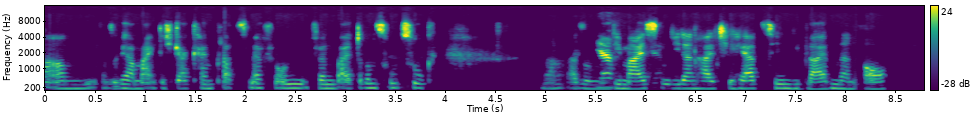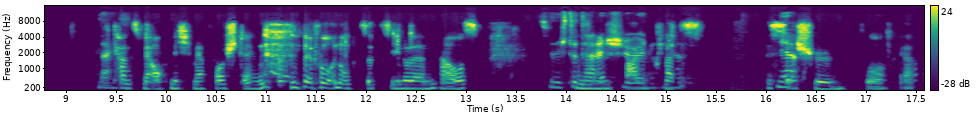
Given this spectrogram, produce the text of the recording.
Ähm, also wir haben eigentlich gar keinen Platz mehr für, für einen weiteren Zuzug. Ja, also ja. die meisten, die dann halt hierher ziehen, die bleiben dann auch. Nein. Ich kann es mir auch nicht mehr vorstellen, eine Wohnung zu ziehen oder ein Haus. Das finde ich total schön. Platz ja. ist ja. sehr schön. So, ja.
